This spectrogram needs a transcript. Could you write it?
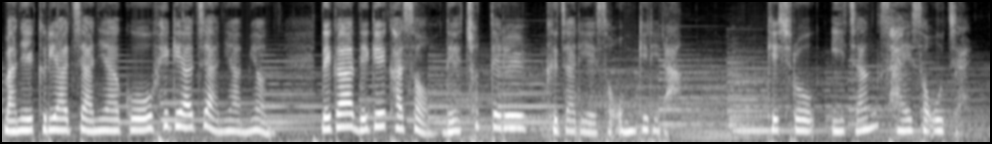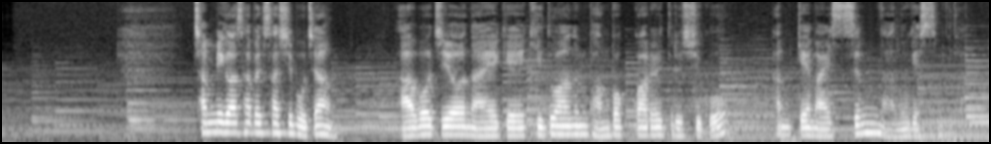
만일 그리하지 아니하고 회개하지 아니하면 내가 내게 가서 내 촛대를 그 자리에서 옮기리라. 계시록 2장 4에서 5절. 찬미가 445장 아버지여 나에게 기도하는 방법과를 들으시고 함께 말씀 나누겠습니다.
